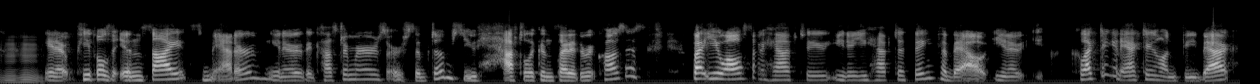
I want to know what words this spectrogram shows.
Mm-hmm. You know, people's insights matter. You know, the customers or symptoms. You have to look inside at the root causes, but you also have to, you know, you have to think about, you know, collecting and acting on feedback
